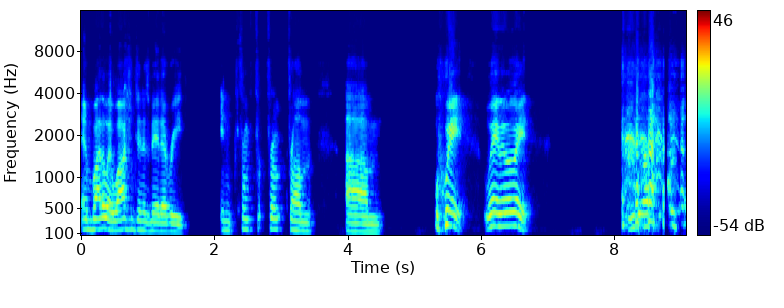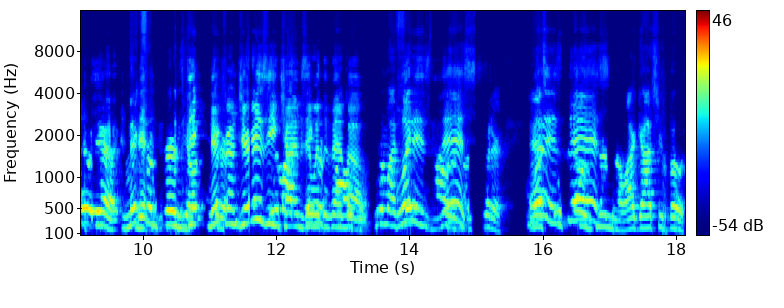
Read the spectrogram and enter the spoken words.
And by the way, Washington has made every in from from from. Um, wait, wait, wait, wait yeah, Nick from Jersey. Nick, Nick from Jersey chimes in with the Venmo. What is this? Twitter. What is this? Venmo. I got you both.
